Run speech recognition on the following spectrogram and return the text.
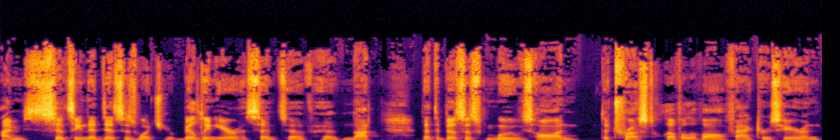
I'm sensing that this is what you're building here a sense of uh, not that the business moves on the trust level of all factors here. And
